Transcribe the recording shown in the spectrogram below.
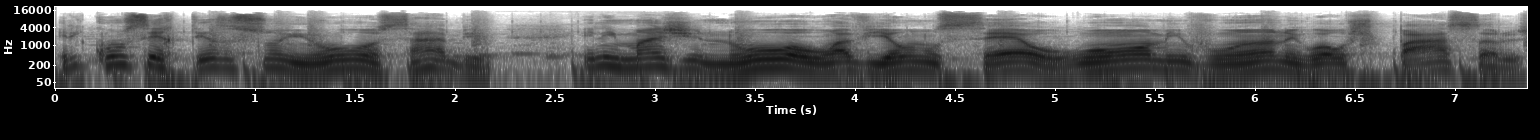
ele com certeza sonhou, sabe? Ele imaginou o avião no céu, o homem voando igual os pássaros.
